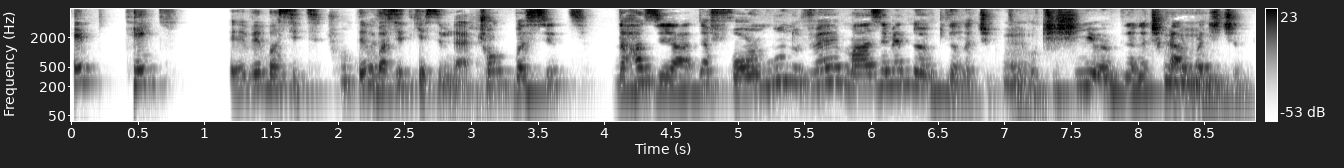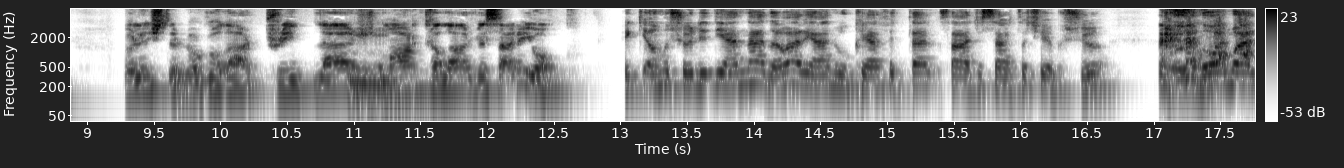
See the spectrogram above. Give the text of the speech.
hep tek e, ve basit. Çok değil mi? basit. Basit kesimler. çok basit, daha ziyade formun ve malzemenin ön plana çıktığı, Hmm. o kişiyi ön plana çıkarmak Hmm. için. Böyle işte logolar, printler, Hmm. markalar vesaire yok. Peki ama şöyle diyenler de var yani o kıyafetler sadece Sertaç'a yakışıyor. Ee, Normal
